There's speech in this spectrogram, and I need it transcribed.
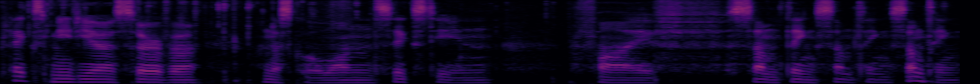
plex media server underscore 116 5 something something something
